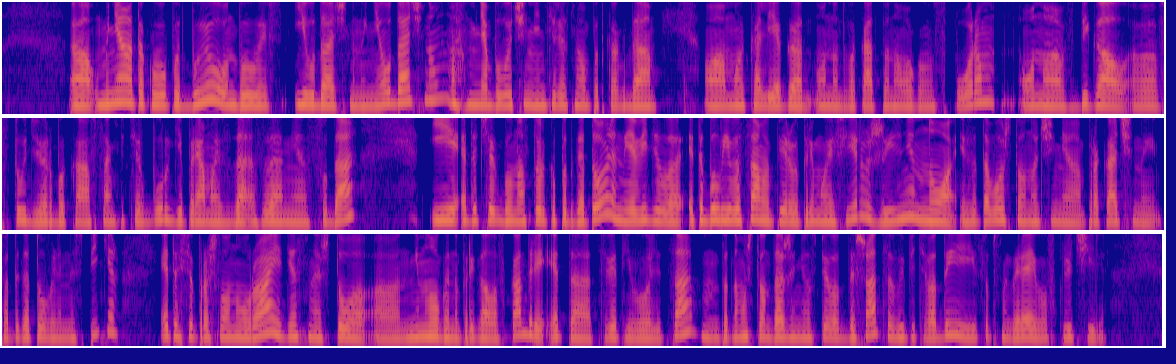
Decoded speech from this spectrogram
А, у меня такой опыт был, он был и удачным, и неудачным. У меня был очень интересный опыт, когда а, мой коллега, он адвокат по налоговым спорам, он вбегал в студию РБК в Санкт-Петербурге прямо из здания суда, и этот человек был настолько подготовлен, я видела, это был его самый первый прямой эфир в жизни, но из-за того, что он очень а, прокачанный, подготовленный спикер, это все прошло на ура. Единственное, что э, немного напрягало в кадре, это цвет его лица, потому что он даже не успел отдышаться, выпить воды, и, собственно говоря, его включили.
